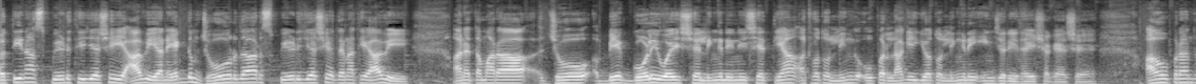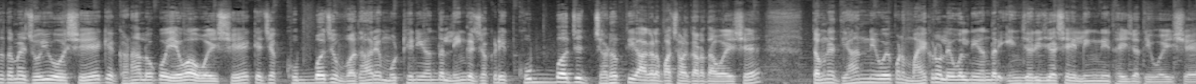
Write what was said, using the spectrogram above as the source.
ગતિના સ્પીડથી જે છે એ આવી અને એકદમ જોરદાર સ્પીડ જે છે તેનાથી આવી અને તમારા જો બે ગોળી હોય છે લિંગની નીચે ત્યાં અથવા તો લિંગ ઉપર લાગી ગયો તો લિંગની ઇન્જરી થઈ શકે છે. આ ઉપરાંત તમે જોયું હશે કે ઘણા લોકો એવા હોય છે કે જે ખૂબ જ વધારે મુઠ્ઠીની અંદર લિંગ જકડી ખૂબ જ ઝડપથી આગળ પાછળ કરતા હોય છે. તમને ધ્યાન નહીં હોય પણ માઇક્રો લેવલની અંદર ઇન્જરી જે છે એ લિંગની થઈ જતી હોય છે.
